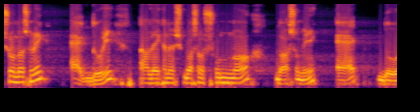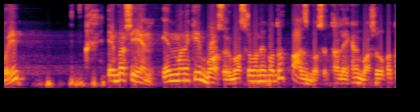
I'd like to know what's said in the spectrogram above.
শূন্য দশমিক এক দুই। তাহলে এখানে বসাবো শূন্য দশমিক এক দুই এবার সে এন। এন মানে কি? বছর। বছর মানে কত? পাঁচ বছর। তাহলে এখানে বছর কত?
